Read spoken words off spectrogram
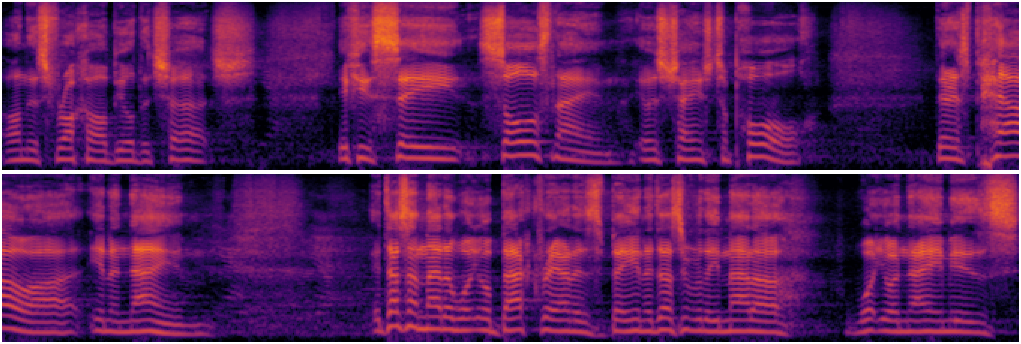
On this rock I'll build the church. If you see Saul's name, it was changed to Paul. There is power in a name. It doesn't matter what your background has been, it doesn't really matter what your name is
